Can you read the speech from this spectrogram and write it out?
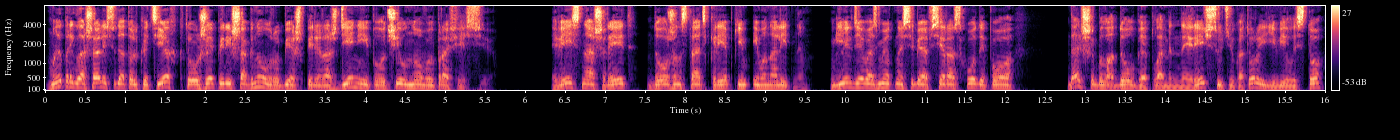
мы приглашали сюда только тех, кто уже перешагнул рубеж перерождения и получил новую профессию. Весь наш рейд должен стать крепким и монолитным. Гильдия возьмет на себя все расходы по... Дальше была долгая пламенная речь, сутью которой явилось то,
